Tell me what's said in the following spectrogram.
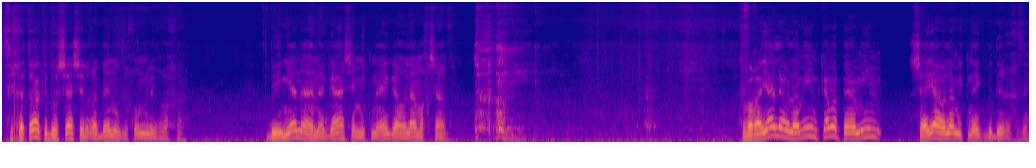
שיחתו הקדושה של רבנו, זיכרונו לברכה, בעניין ההנהגה שמתנהג העולם עכשיו. כבר היה לעולמים כמה פעמים שהיה העולם מתנהג בדרך זה.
